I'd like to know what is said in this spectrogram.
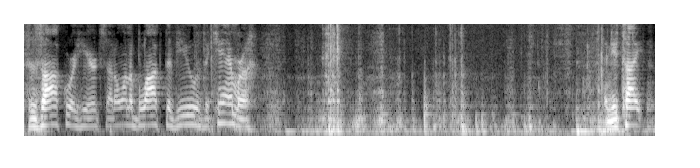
this is awkward here because I don't want to block the view of the camera. And you tighten.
